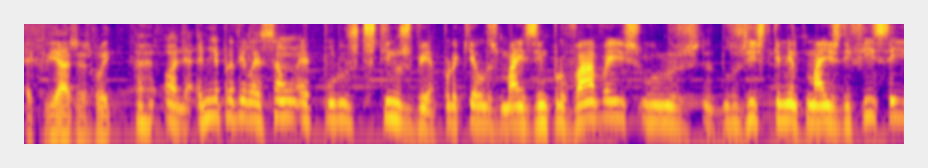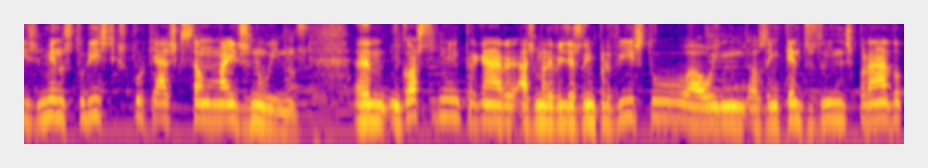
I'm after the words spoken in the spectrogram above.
é que viajas, Rui? Ah, Olha, a minha predileção é por os destinos B, por aqueles mais improváveis, os logisticamente mais difíceis, menos turísticos, porque acho que são mais genuínos. Hum, gosto de me entregar às maravilhas do imprevisto, ao in- aos encantos do inesperado.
